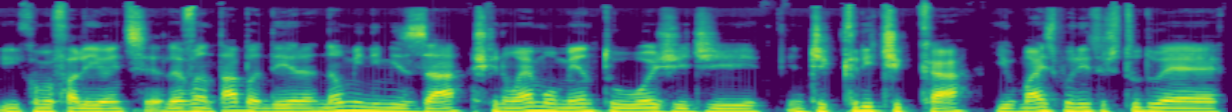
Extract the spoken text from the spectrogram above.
e, como eu falei antes, é levantar a bandeira, não minimizar. Acho que não é momento hoje de, de criticar. E o mais bonito de tudo é,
